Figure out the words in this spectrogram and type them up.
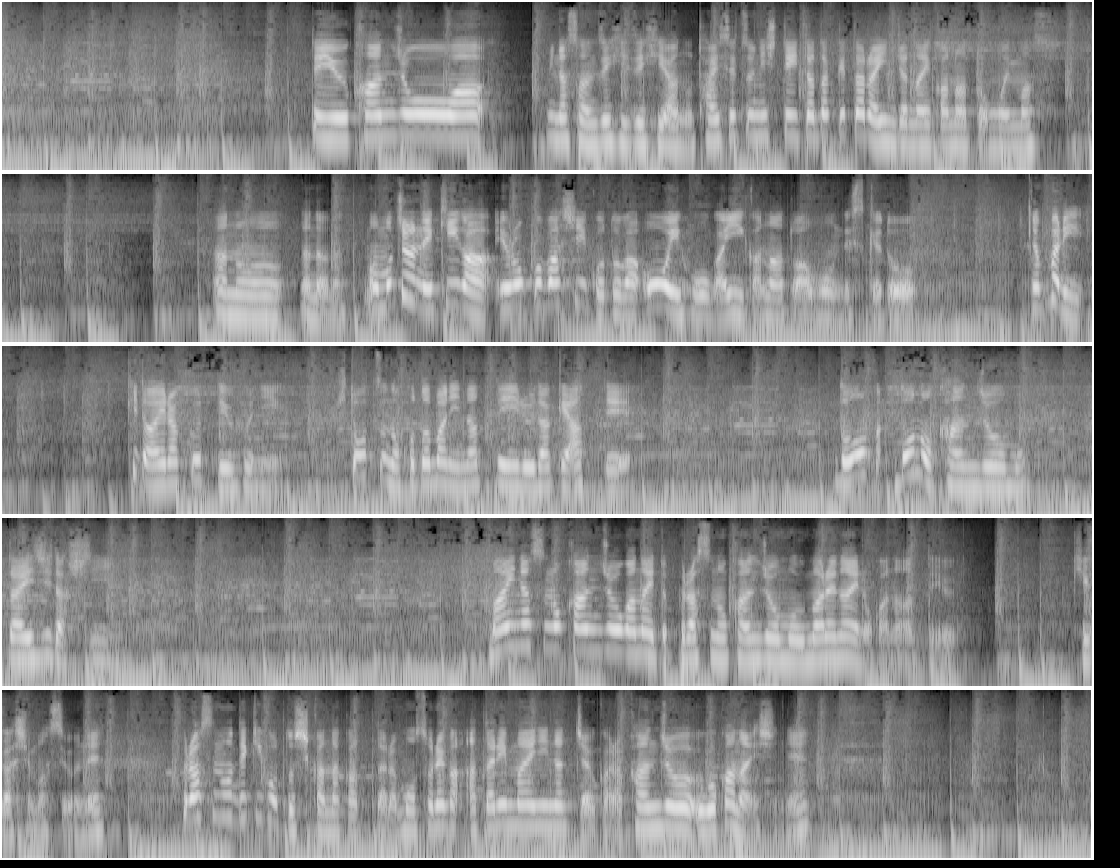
っていう感情は皆さんぜひぜひあの大切にしていただけたらいいんじゃないかなと思います。あのなんだろうな、まあ、もちろんね木が喜ばしいことが多い方がいいかなとは思うんですけどやっぱり喜怒哀楽っていう風に一つの言葉になっているだけあってどのどの感情も大事だしマイナスの感情がないとプラスの感情も生まれないのかなっていう気がしますよね。プラスの出来事しかなかったらもうそれが当たり前になっちゃうから感情は動かないしね。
